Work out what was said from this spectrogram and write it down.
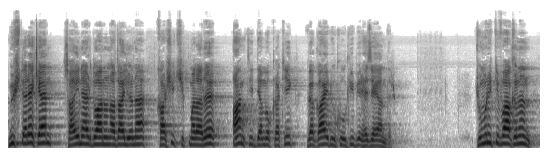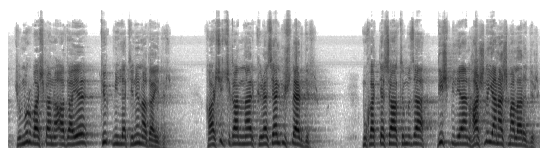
müştereken Sayın Erdoğan'ın adaylığına karşı çıkmaları antidemokratik ve gayri hukuki bir hezeyandır. Cumhur İttifakı'nın Cumhurbaşkanı adayı Türk milletinin adayıdır. Karşı çıkanlar küresel güçlerdir. Mukaddesatımıza diş bileyen haçlı yanaşmalarıdır.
